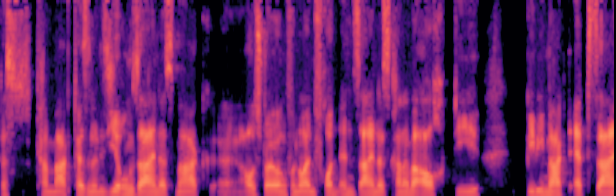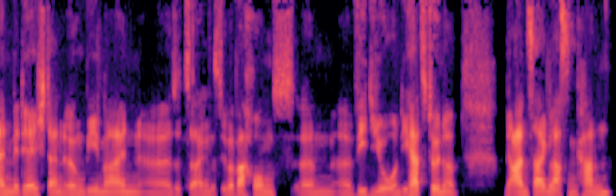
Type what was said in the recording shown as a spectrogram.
Das kann Marktpersonalisierung sein, das mag äh, Aussteuerung von neuen Frontends sein, das kann aber auch die Babymarkt-App sein, mit der ich dann irgendwie mein äh, sozusagen das Überwachungsvideo ähm, äh, und die Herztöne mir anzeigen lassen kann.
